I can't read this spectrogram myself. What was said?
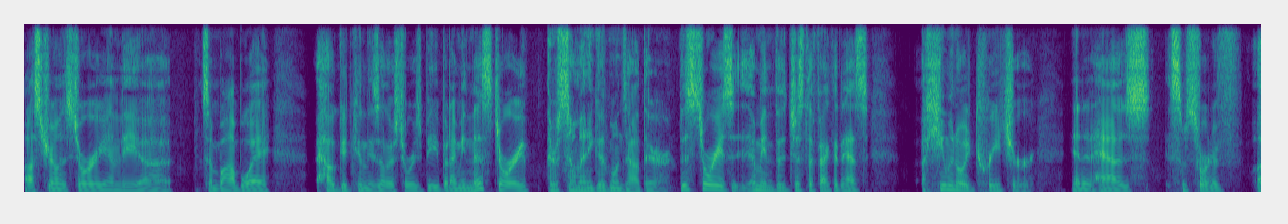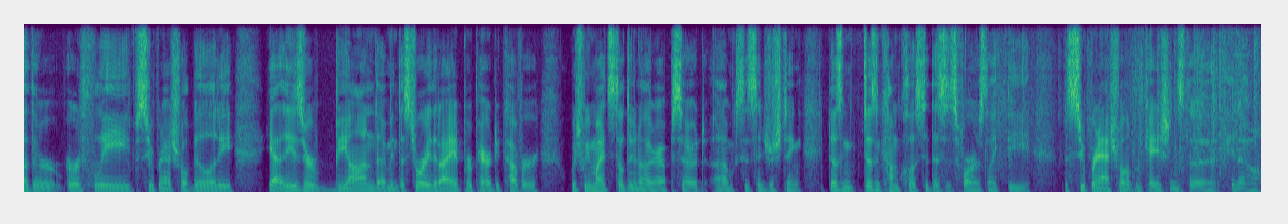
Australian story and the uh, Zimbabwe. How good can these other stories be? But I mean, this story, There's so many good ones out there. this story is, I mean, the, just the fact that it has a humanoid creature and it has some sort of other earthly supernatural ability. Yeah, these are beyond. I mean, the story that I had prepared to cover, which we might still do another episode um, because it's interesting, doesn't doesn't come close to this as far as like the the supernatural implications. The you know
